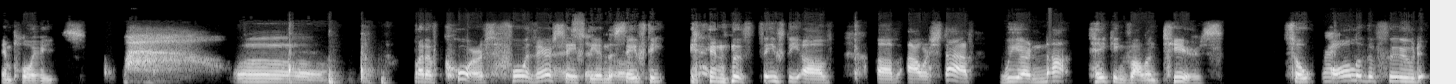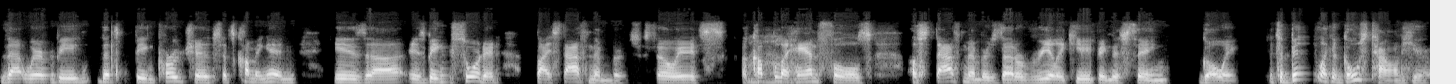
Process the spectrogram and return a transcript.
employees. Wow. Whoa. But of course, for their That's safety so and the safety and the safety of of our staff, we are not taking volunteers. So right. all of the food that we're being that's being purchased, that's coming in, is uh, is being sorted by staff members. So it's a couple of handfuls of staff members that are really keeping this thing going. It's a bit like a ghost town here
